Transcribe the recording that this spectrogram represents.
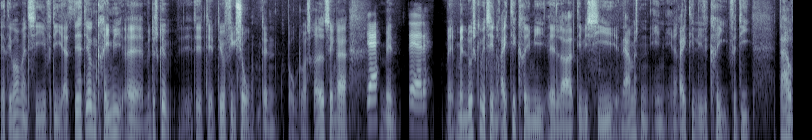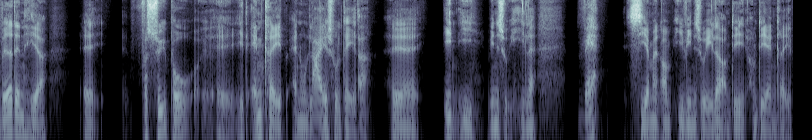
Ja, det må man sige, fordi altså, det her det er jo en krimi, øh, men du skal, det, det, det er jo fiktion, den bog, du har skrevet, tænker jeg. Ja, men, det er det. Men, men nu skal vi til en rigtig krimi, eller det vil sige nærmest en, en, en rigtig lille krig, fordi der har jo været den her øh, forsøg på øh, et angreb af nogle lejesoldater øh, ind i Venezuela. Hvad siger man om i Venezuela om det, om det angreb?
